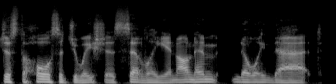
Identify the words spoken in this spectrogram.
just the whole situation is settling in on him, knowing that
